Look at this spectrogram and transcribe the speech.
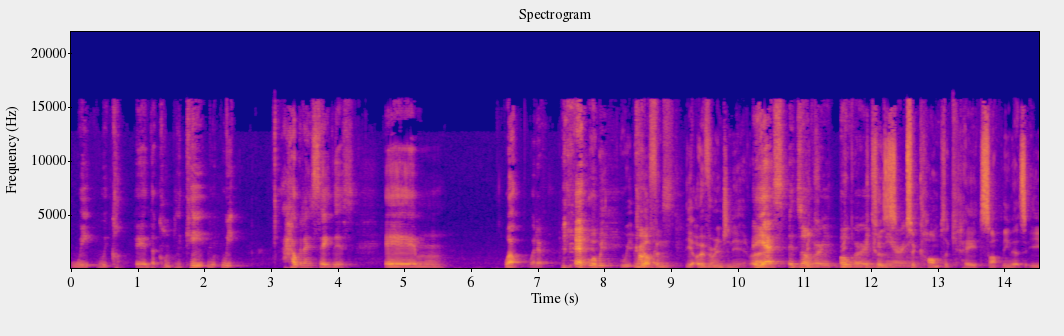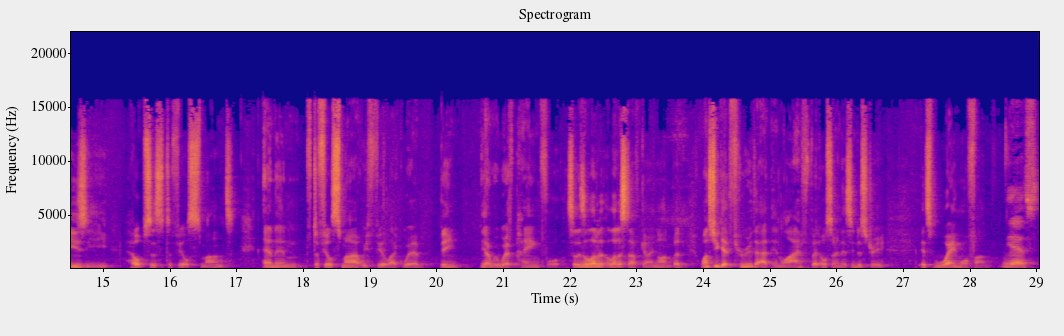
we we uh, the complicate we how can I say this? Um, well, whatever. well, we, we, we often yeah, over engineer, right? Yes, it's over be- over because engineering. to complicate something that's easy helps us to feel smart, and then to feel smart, we feel like we're being, you know, we're worth paying for. So there's a lot of a lot of stuff going on. But once you get through that in life, but also in this industry, it's way more fun. Yes,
